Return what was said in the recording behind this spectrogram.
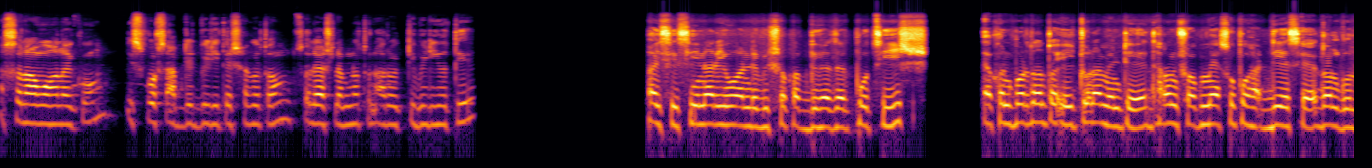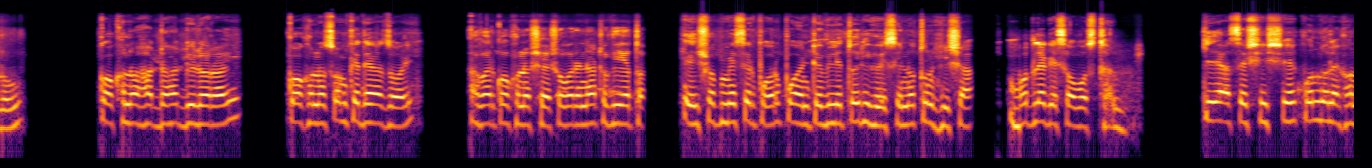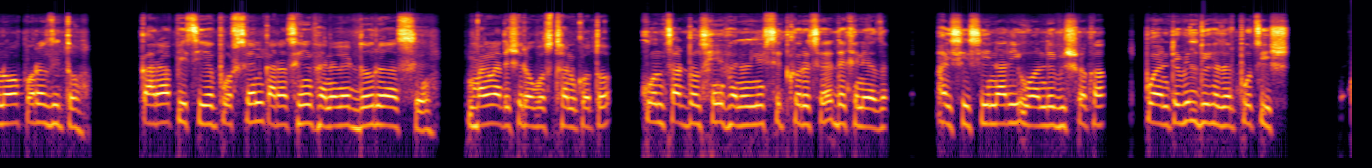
আসসালামু আলাইকুম। Sports update ভিডিওতে স্বাগতম। চলে আসলাম নতুন আরও একটি ভিডিওতে। আইসিসি নারী ওয়ানডে বিশ্বকাপ দুই হাজার পঁচিশ। এখন পর্যন্ত এই টুর্নামেন্টে দারুণ সব ম্যাচ উপহার দিয়েছে দলগুলো। কখনো হাড্ডাহাড্ডি লড়াই, কখনো চমকে দেওয়া যায় আবার কখনো শেষ ওভারে নাটকীয়তা। এইসব ম্যাচের পর পয়েন্ট টেবিলে তৈরি হয়েছে নতুন হিসাব। বদলে গেছে অবস্থান। কে আছে শীর্ষে? কোন দল এখনও অপরাজিত? কারা পিছিয়ে পড়ছেন, কারা সেমিফাইনালের দৌড়ে আছে, বাংলাদেশের অবস্থান কত, কোন চার দল সেমিফাইনাল নিশ্চিত করেছে, দেখে নেওয়া যাক। আইসিসি নারী ওয়ানডে বিশ্বকাপ পয়েন্ট টেবিল দুই হাজার পঁচিশ।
